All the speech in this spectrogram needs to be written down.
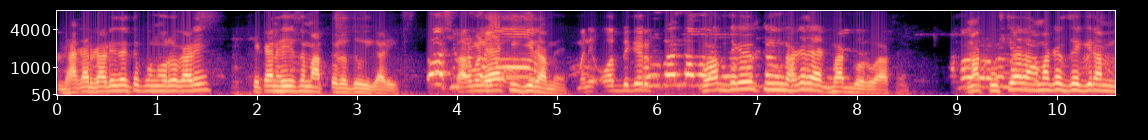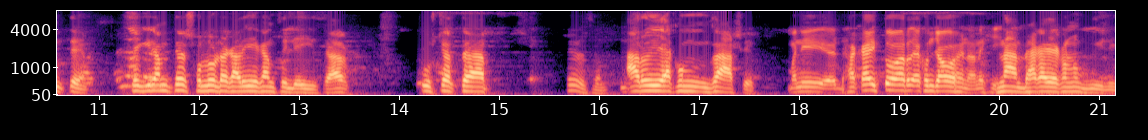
ঢাকার গাড়ি যাইতো পনেরো গাড়ি সেখানে হয়েছে মাত্র দুই গাড়ি। তার মানে একই গ্রামে। মানে অর্ধেকের থেকে তিন ভাগের এক ভাগ গরু আছে। আমার কুষ্টিয়ার আমাকে যে গ্রামতে সেই গ্রামতে ষোলোটা গাড়ি এখান চলে গেছে আর কুষ্টিয়ারতে আর ঠিক আছে। আর ওই এখন যা আসে। মানে ঢাকায় তো আর এখন যাওয়া হয় না নাকি? না ঢাকায় এখনও বুঝিনি।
